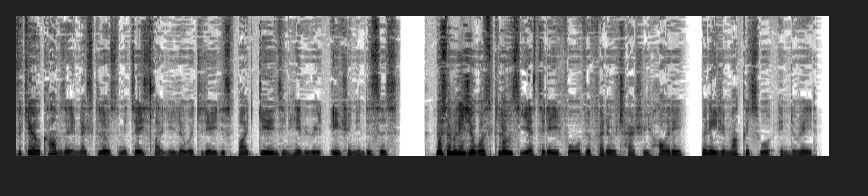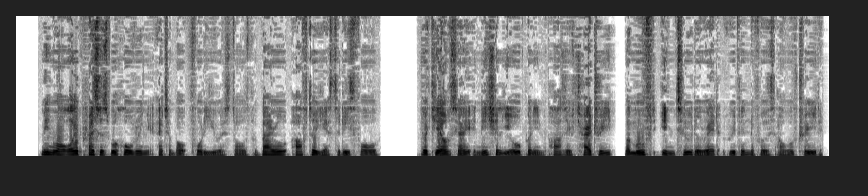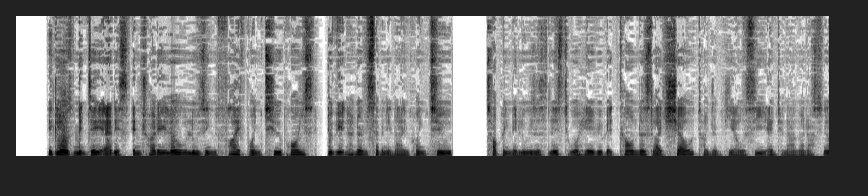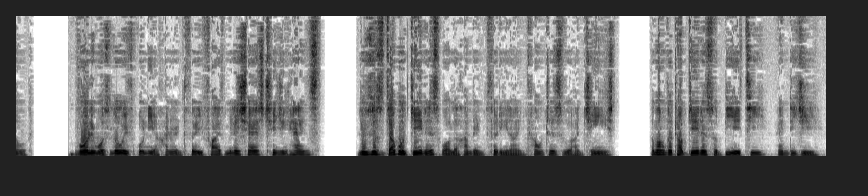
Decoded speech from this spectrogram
The KL Composite Index closed midday slightly lower today despite gains in heavyweight Asian indices. Bursa Malaysia was closed yesterday for the Federal Territory holiday when Asian markets were in the red. Meanwhile, oil prices were hovering at about 40 US dollars per barrel after yesterday's fall. The KLCI initially opened in positive territory but moved into the red within the first hour of trade. It closed midday at its intraday low, losing 5.2 points to 879.2. Topping the losers list were heavyweight counters like Shell, Tanjong PLC, and Tenaga Nasional. Volume was low with only 135 million shares changing hands. Losers doubled gainers while 139 counters were unchanged. Among the top gainers were BAT and DG.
